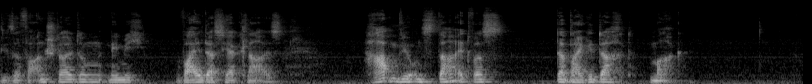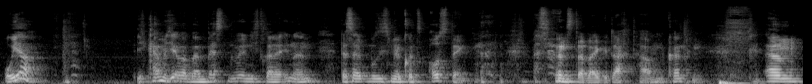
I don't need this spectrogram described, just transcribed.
dieser Veranstaltung, nämlich weil das ja klar ist. Haben wir uns da etwas dabei gedacht, Marc? Oh ja. Ich kann mich aber beim besten Willen nicht dran erinnern. Deshalb muss ich es mir kurz ausdenken, was wir uns dabei gedacht haben könnten. Ähm,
